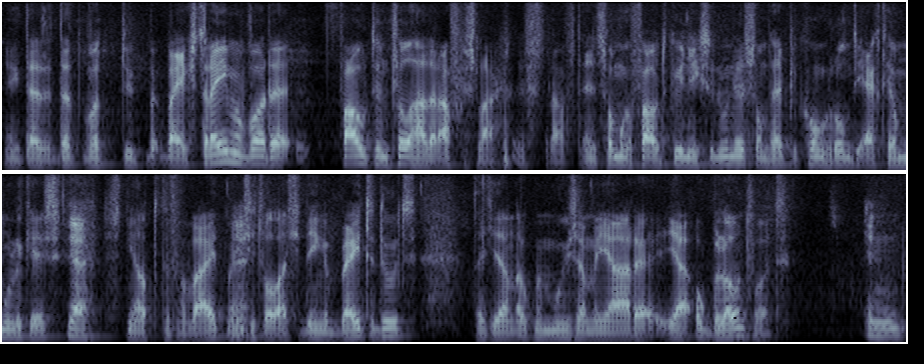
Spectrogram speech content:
Kijk, Dat, dat wordt natuurlijk, bij extremen worden fouten veel harder afgestraft. En sommige fouten kun je niks te doen, dus soms heb je gewoon grond die echt heel moeilijk is. Ja. Het is niet altijd te verwijt, maar Ja. je ziet wel als je dingen beter doet, dat je dan ook met moeizame jaren ja, ook beloond wordt. En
